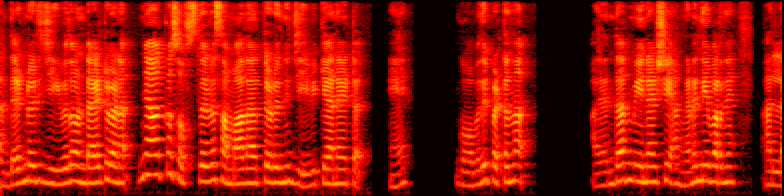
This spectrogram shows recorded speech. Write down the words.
എന്തേണ്ട ഒരു ജീവിതം ഉണ്ടായിട്ട് വേണം. ഞങ്ങൾക്ക് സ്വസ്ഥതയുടെ സമാധാനത്തോടെ ഒന്ന് ജീവിക്കാനായിട്ട്. ഏ ഗോമതി പെട്ടെന്ന് അതെന്താ മീനാക്ഷി അങ്ങനെ നീ പറഞ്ഞേ? അല്ല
